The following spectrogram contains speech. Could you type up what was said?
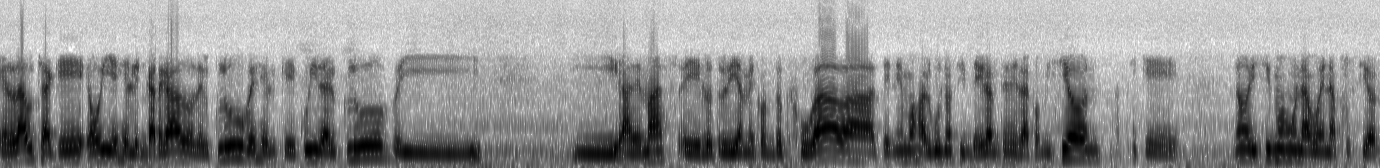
el Laucha que hoy es el encargado del club, es el que cuida el club y, y además el otro día me contó que jugaba, tenemos algunos integrantes de la comisión, así que no, hicimos una buena fusión.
